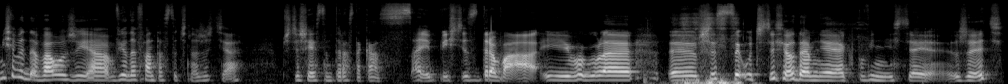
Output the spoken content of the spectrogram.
mi się wydawało, że ja wiodę fantastyczne życie. Przecież ja jestem teraz taka zajebiście zdrowa i w ogóle y, wszyscy uczcie się ode mnie, jak powinniście żyć.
